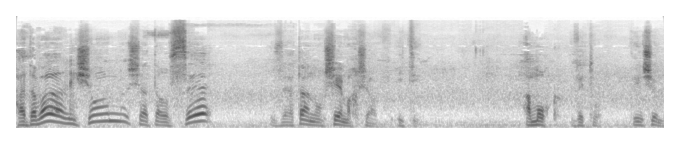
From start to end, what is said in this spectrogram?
הדבר הראשון שאתה עושה, זה אתה נושם עכשיו איתי. עמוק וטוב. תנשמו.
